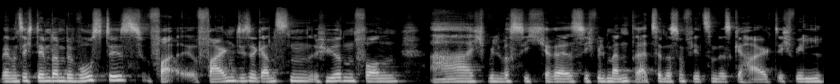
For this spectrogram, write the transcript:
wenn man sich dem dann bewusst ist, fallen diese ganzen Hürden von, ah, ich will was Sicheres, ich will mein 13. und 14. Gehalt, ich will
